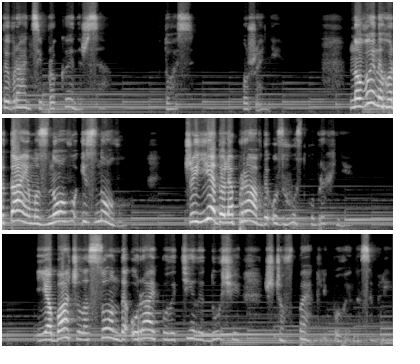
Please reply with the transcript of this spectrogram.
Ти вранці прокинешся, хтось уже ні. Новини гортаємо знову і знову. Чи є доля правди у згустку брехні? Я бачила сон, де у рай полетіли душі, що в пеклі були на землі,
